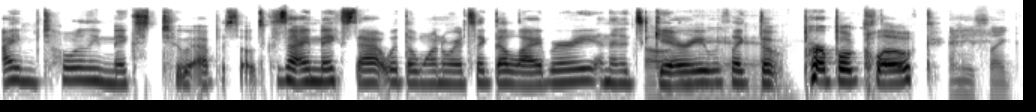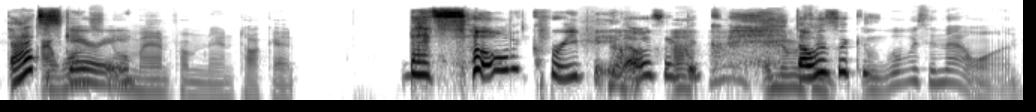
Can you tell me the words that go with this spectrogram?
I'm totally mixed two episodes because I mixed that with the one where it's like the library and then it's Oh Gary yeah, with yeah, like the purple cloak. And he's like, That's I once knew a man from Nantucket. That's so creepy. That was like and the that was was a, like what was in that one?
